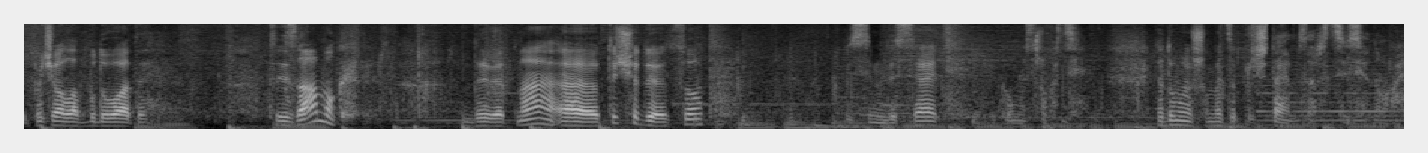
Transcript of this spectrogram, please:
І почала будувати цей замок 19, 1980 якомусь році. Я думаю, що ми це прочитаємо зараз ці всі новини.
